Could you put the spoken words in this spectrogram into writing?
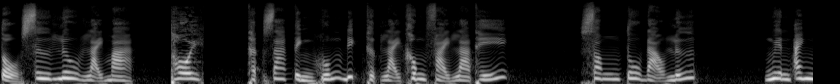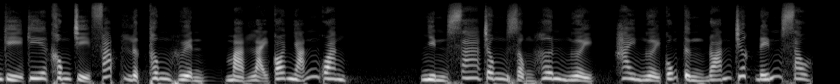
tổ sư lưu lại mà. Thôi, thật ra tình huống đích thực lại không phải là thế. Song tu đạo lữ. Nguyên anh kỳ kia không chỉ pháp lực thông huyền mà lại có nhãn quang. Nhìn xa trông rộng hơn người, hai người cũng từng đoán trước đến sau.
